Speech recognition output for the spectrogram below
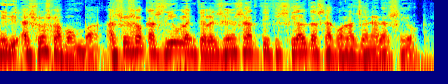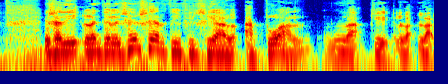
miri, això és la bomba. Això és el que es diu la intel·ligència artificial de segona generació. És a dir, la intel·ligència artificial actual, la, que, la, la,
